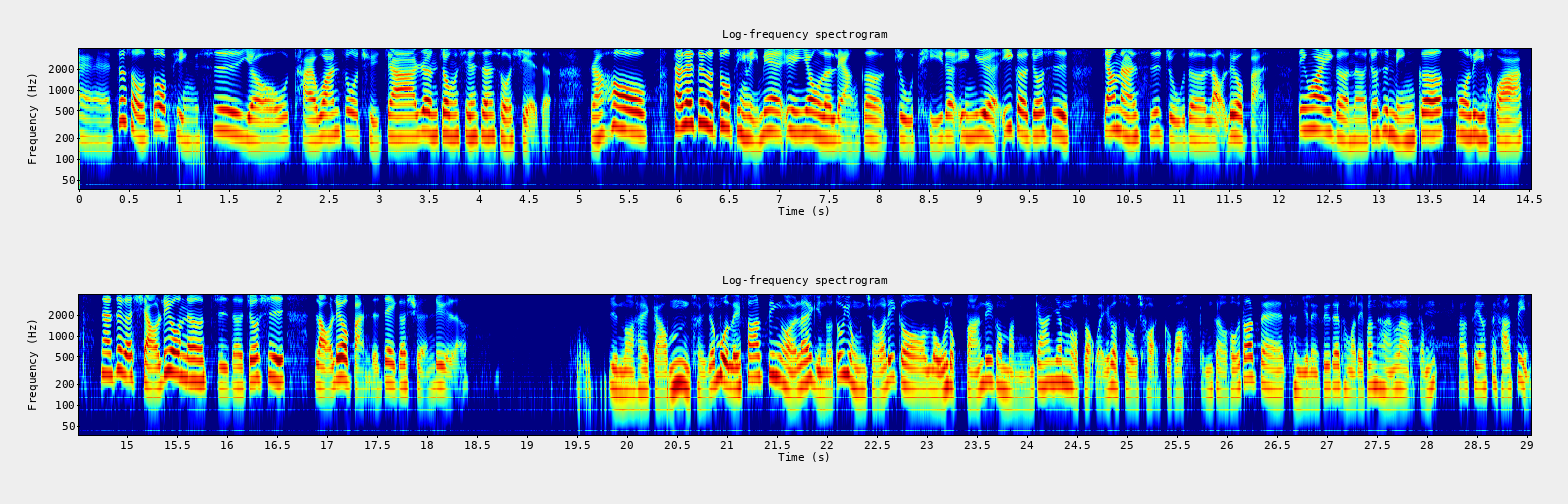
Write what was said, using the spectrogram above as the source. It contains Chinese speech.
誒，這首作品是由台灣作曲家任重先生所寫的，然後他在這個作品里面運用了兩個主題的音樂，一個就是江南絲竹的老六版，另外一個呢就是民歌《茉莉花》。那這個小六呢，指的就是老六版的這個旋律了。原來係咁，除咗茉莉花之外呢，原來都用咗呢個老六版呢個民間音樂作為一個素材嘅喎。咁就好多謝陳怡玲小姐同我哋分享啦。咁稍事休息下先。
